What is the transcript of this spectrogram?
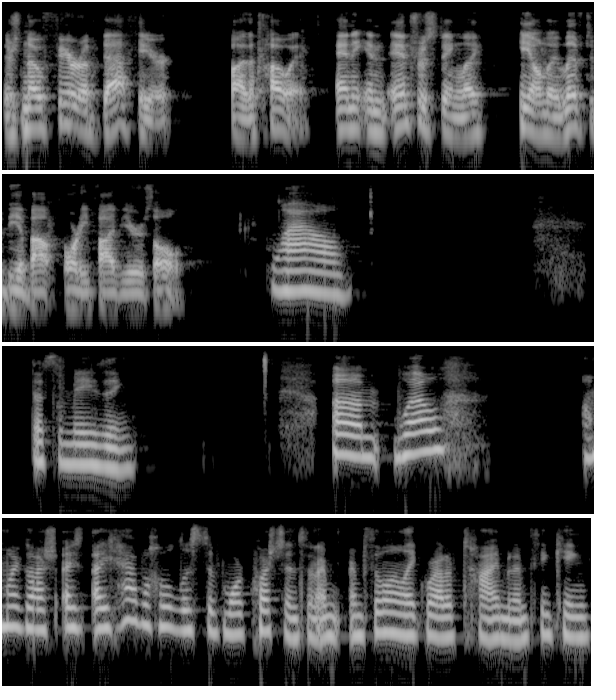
There's no fear of death here by the poet. And, and interestingly, he only lived to be about 45 years old. Wow. That's amazing. Um, well, oh my gosh, I, I have a whole list of more questions and I'm I'm feeling like we're out of time and I'm thinking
